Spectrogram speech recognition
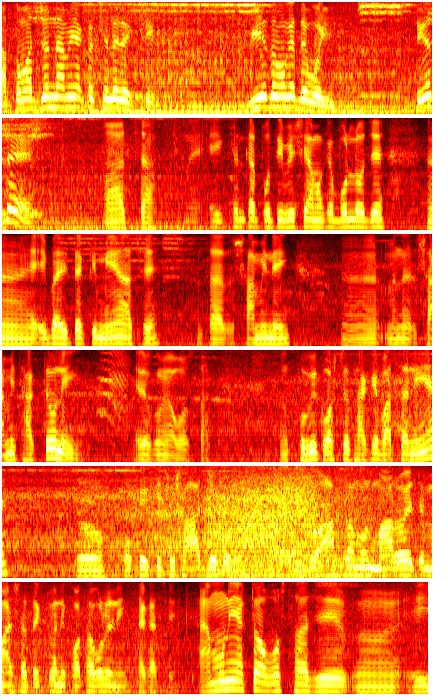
আর তোমার জন্য আমি একটা ছেলে দেখছি। বিয়ে তোমাকে দেবই। ঠিক আছে? আচ্ছা। মানে এইখানকার প্রতিবেশী আমাকে বলল যে এই বাড়িতে একটি মেয়ে আছে, তার স্বামী নেই মানে স্বামী থাকতেও নেই, এরকমই অবস্থা। খুবই কষ্টে থাকে বাচ্চা নিয়ে, তো ওকে কিছু সাহায্য করো তো আসলাম, ওর মা রয়েছে, মায়ের সাথে একটুখানি কথা বলে নিই, দেখাচ্ছি। এমনই একটা অবস্থা যে এই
